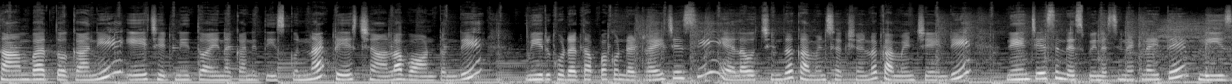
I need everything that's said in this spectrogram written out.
సాంబార్తో కానీ ఏ చట్నీతో అయినా కానీ తీసుకున్న టేస్ట్ చాలా బాగుంటుంది. మీరు కూడా తప్పకుండా ట్రై చేసి ఎలా వచ్చిందో కమెంట్ సెక్షన్లో కమెంట్ చేయండి. నేను చేసిన రెసిపీ నచ్చినట్లయితే ప్లీజ్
